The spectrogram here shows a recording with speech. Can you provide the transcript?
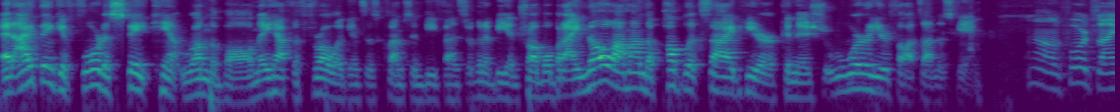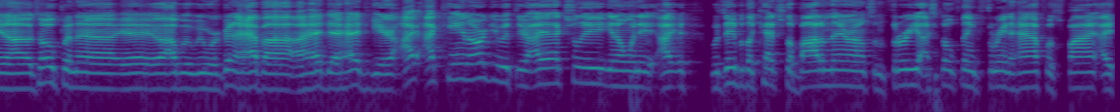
And I think if Florida State can't run the ball and they have to throw against this Clemson defense, they're going to be in trouble. But I know I'm on the public side here, Knish. What are your thoughts on this game? No, unfortunately, I was hoping uh, we were going to have a head to head here. I, I can't argue with you. I actually, you know, when it, I was able to catch the bottom there on some three, I still think three and a half was fine. I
